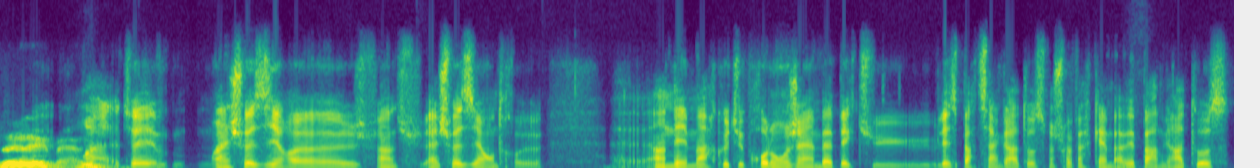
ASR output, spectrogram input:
Oui, oui, bah oui. moi, tu sais, moi, à choisir, euh, enfin, tu- à choisir entre euh, un Neymar que tu prolonges et un Mbappé que tu laisses partir gratos, moi je préfère qu'Mbappé parte gratos.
